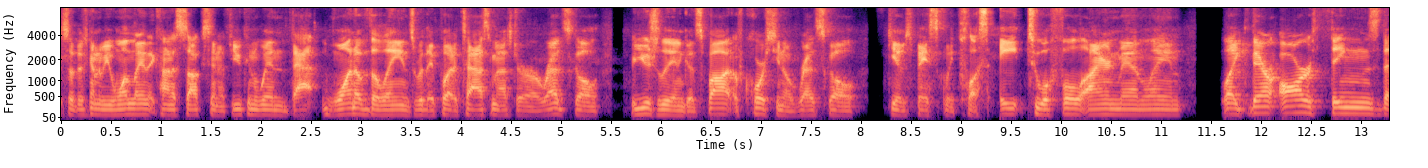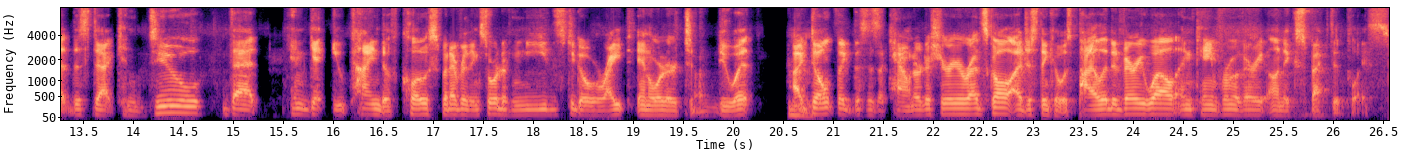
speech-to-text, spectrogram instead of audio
So there's going to be one lane that kind of sucks, and if you can win that one of the lanes where they put a Taskmaster or a Red Skull, you're usually in a good spot. Of course, you know Red Skull gives basically plus eight to a full Iron Man lane. Like there are things that this deck can do that can get you kind of close, but everything sort of needs to go right in order to do it. I Mhm. don't think this is a counter to Shuri Red Skull. I just think it was piloted very well and came from a very unexpected place.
